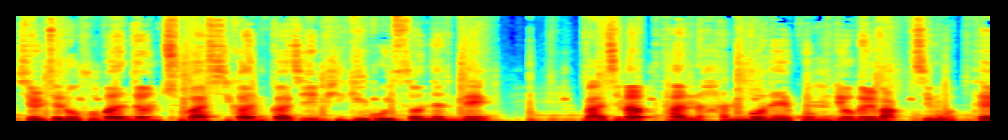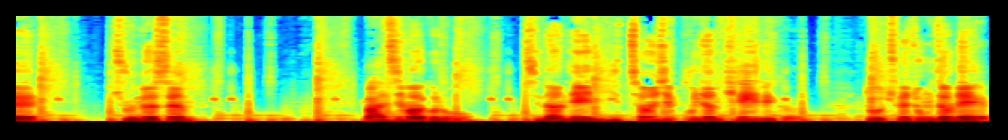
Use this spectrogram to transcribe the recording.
실제로 후반전 추가 시간까지 비기고 있었는데 마지막 단 한 번의 공격을 막지 못해 준우승. 마지막으로 지난해인 2019년 K리그 또 최종전에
